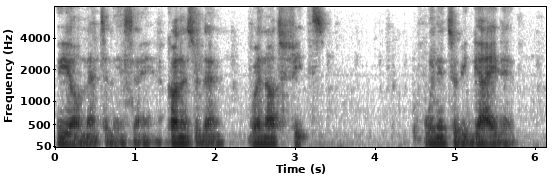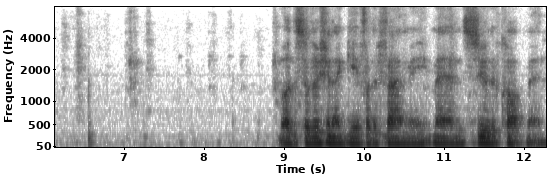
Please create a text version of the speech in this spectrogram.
we are mentally insane. According to them, we're not fit. We need to be guided. But the solution I gave for the family, man, sue the cop, man.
